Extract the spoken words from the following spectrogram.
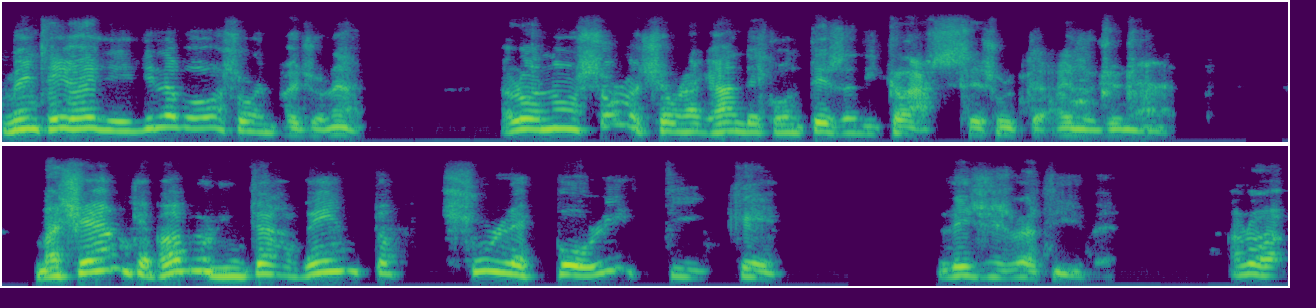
mentre i redditi di lavoro sono imprigionati. Allora non solo c'è una grande contesa di classe sul terreno generale, ma c'è anche proprio un intervento sulle politiche legislative. Allora,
